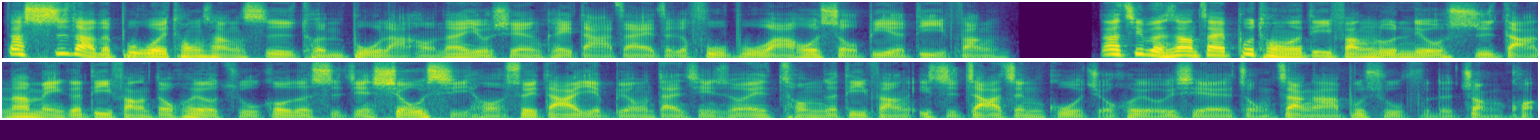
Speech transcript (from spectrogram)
那施打的部位通常是臀部啦，哈，那有些人可以打在这个腹部啊或手臂的地方。那基本上在不同的地方轮流施打，那每个地方都会有足够的时间休息，哈，所以大家也不用担心说，诶，从一个地方一直扎针过久会有一些肿胀啊不舒服的状况。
